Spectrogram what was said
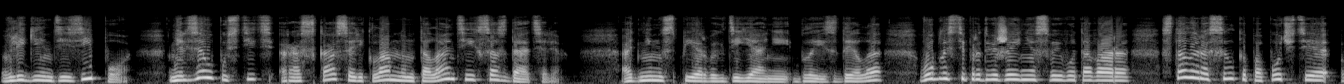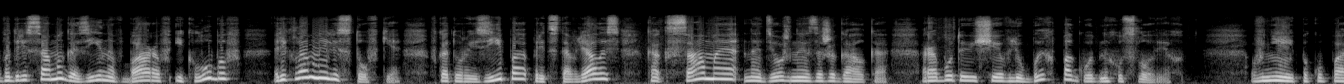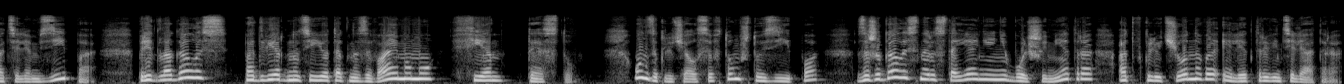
В легенде Зиппо нельзя упустить рассказ о рекламном таланте их создателя – Одним из первых деяний Блейсдела в области продвижения своего товара стала рассылка по почте в адреса магазинов, баров и клубов рекламной листовки, в которой Зипа представлялась как самая надежная зажигалка, работающая в любых погодных условиях. В ней покупателям Зипа предлагалось подвергнуть ее так называемому фен-тесту. Он заключался в том, что Зиппо зажигалась на расстоянии не больше метра от включенного электровентилятора.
